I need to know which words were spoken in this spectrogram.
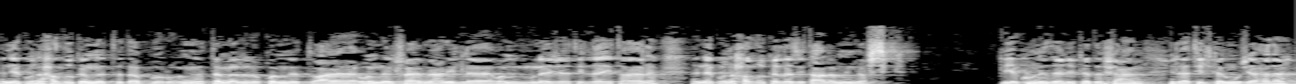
أن يكون حظك من التدبر ومن التملق ومن الدعاء ومن الفهم عن الله ومن مناجاة الله تعالى أن يكون حظك الذي تعلم من نفسك. ليكون ذلك دفعا إلى تلك المجاهدة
